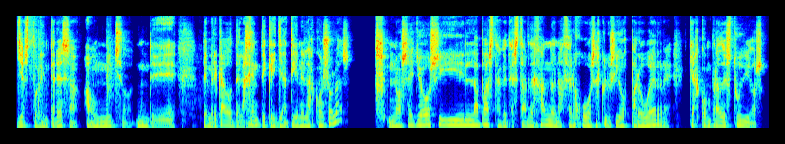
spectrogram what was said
y esto le interesa a un nicho de, de mercado de la gente que ya tiene las consolas, no sé yo si la pasta que te estás dejando en hacer juegos exclusivos para VR, que has comprado estudios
